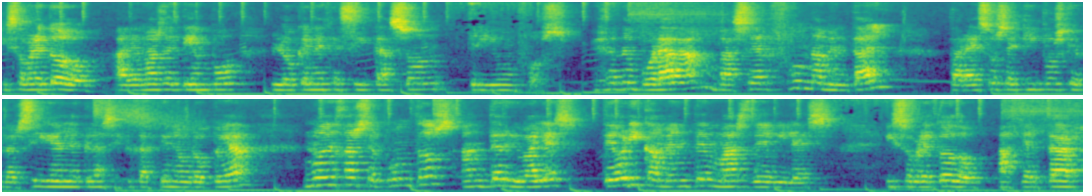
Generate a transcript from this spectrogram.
y sobre todo, además de tiempo, lo que necesita son triunfos. Esta temporada va a ser fundamental para esos equipos que persiguen la clasificación europea no dejarse puntos ante rivales teóricamente más débiles y sobre todo acertar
